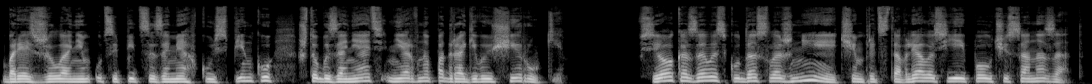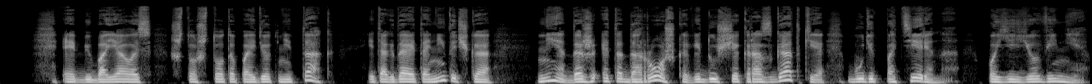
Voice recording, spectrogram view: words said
борясь с желанием уцепиться за мягкую спинку, чтобы занять нервно подрагивающие руки. Все оказалось куда сложнее, чем представлялось ей полчаса назад. Эбби боялась, что что-то пойдет не так, и тогда эта ниточка нет, даже эта дорожка, ведущая к разгадке, будет потеряна по ее вине.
